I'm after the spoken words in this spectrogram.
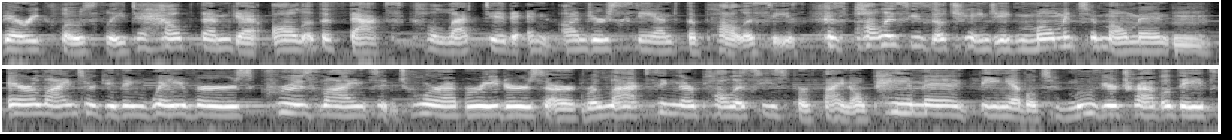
very closely to help them get all of the facts collected and understand the policies because policies are changing moment to moment. Mm. Airlines are giving waivers, cruise lines and tour operators are relaxing their policies for final payment, being able to move your travel dates.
